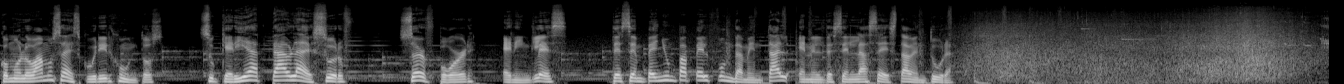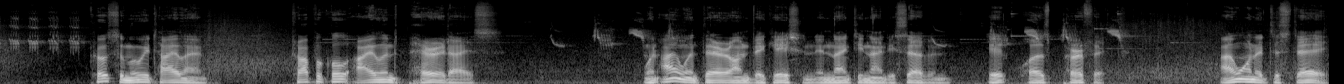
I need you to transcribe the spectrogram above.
Como lo vamos a descubrir juntos, su querida tabla de surf, surfboard en inglés, desempeña un papel fundamental en el desenlace de esta aventura. Koh Samui, Thailand. Tropical island paradise. When I went there on vacation in 1997, it was perfect. I wanted to stay.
